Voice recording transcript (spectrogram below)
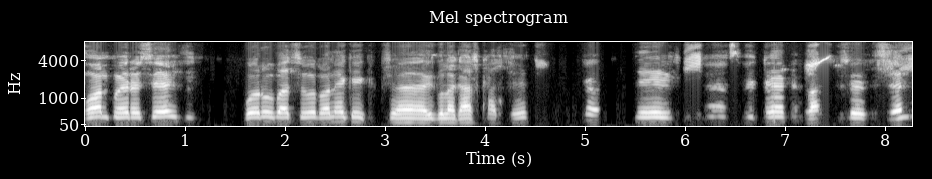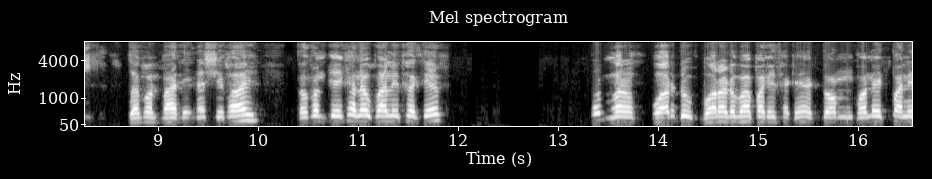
বন হয়ে রয়েছে গরু, বাছুর, অনেক এগুলা ঘাস খাচ্ছে। যখন পানি বেশি হয়, তখন কি এখানেও পানি থাকে? বড় পানি থাকে, একদম অনেক পানি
